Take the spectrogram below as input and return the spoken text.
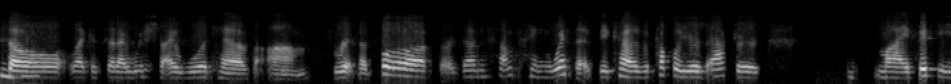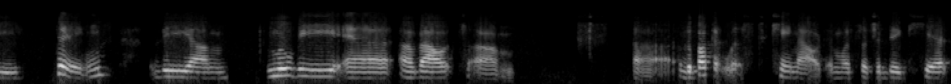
Mm-hmm. So, like I said, I wish I would have um, written a book or done something with it because a couple of years after my 50 things, the um, movie uh, about um, uh, the bucket list came out and was such a big hit.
